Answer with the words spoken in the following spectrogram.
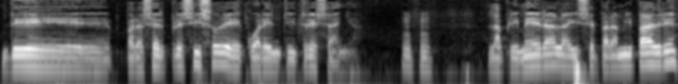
de, para ser preciso, de 43 años. La primera la hice para mi padre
